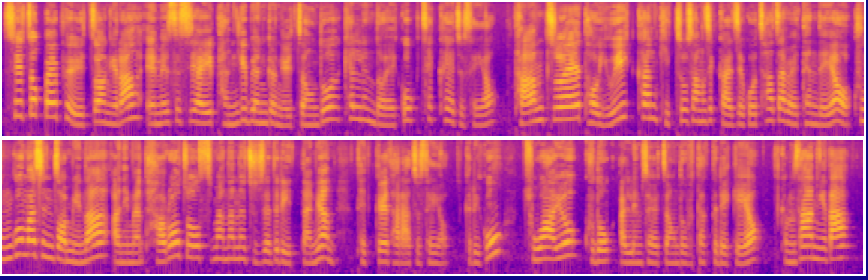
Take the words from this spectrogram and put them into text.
실적 발표 일정이랑 MSCI 반기 변경 일정도 캘린 더에 꼭 체크해주세요. 다음 주에 더 유익한 기초 상식 가지고 찾아뵐 텐데요. 궁금하신 점이나 아니면 다뤄주었으면 하는 주제들이 있다면 댓글 달아주세요. 그리고 좋아요, 구독, 알림 설정도 부탁드릴게요. 감사합니다.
